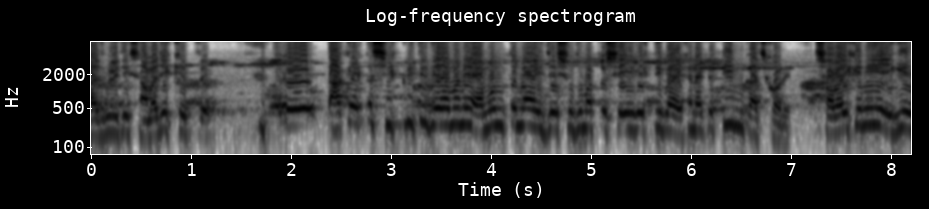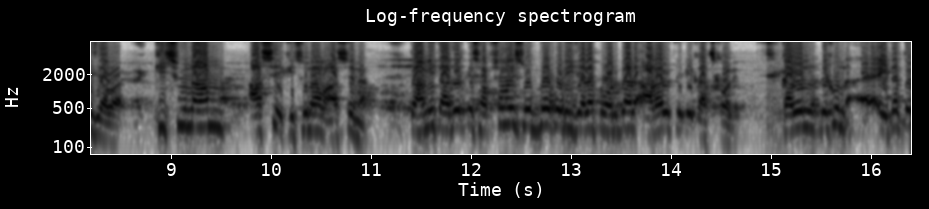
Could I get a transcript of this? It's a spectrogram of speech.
রাজনৈতিক সামাজিক ক্ষেত্রে। তো তাকে একটা স্বীকৃতি দেওয়া মানে এমন তো নয় যে শুধুমাত্র সেই ব্যক্তি বা এখানে একটা টিম কাজ করে। সবাইকে নিয়ে এগিয়ে যাওয়া। কিছু নাম আসে, কিছু নাম আসে না। তো আমি তাদেরকে সবসময় শ্রদ্ধা করি যারা পর্দার আড়াল থেকে কাজ করে। কারণ দেখুন, এটা তো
